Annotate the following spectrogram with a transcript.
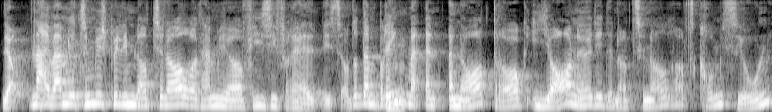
Ja, nein, wenn wir zum Beispiel im Nationalrat haben wir ja fiese Verhältnisse, oder? Dann bringt mhm. man einen, einen, Antrag, ja nicht in der Nationalratskommission,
